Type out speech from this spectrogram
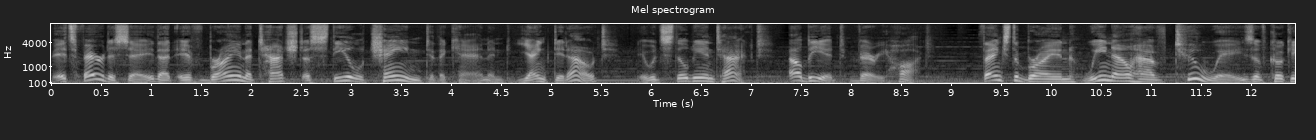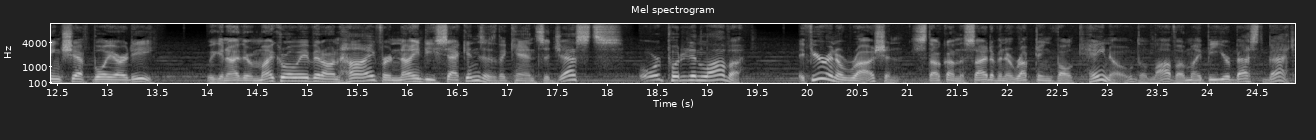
It's fair to say that if Brian attached a steel chain to the can and yanked it out, it would still be intact, albeit very hot. Thanks to Brian, we now have two ways of cooking Chef Boyardee. We can either microwave it on high for 90 seconds as the can suggests, or put it in lava. If you're in a rush and stuck on the side of an erupting volcano, the lava might be your best bet.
